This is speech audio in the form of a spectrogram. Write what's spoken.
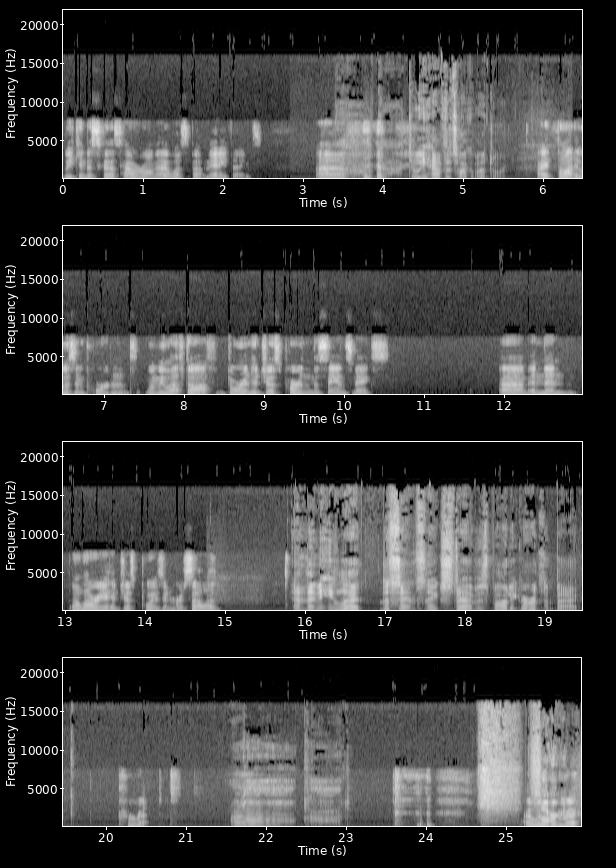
we can discuss how wrong I was about many things. Uh, Do we have to talk about Dorne? I thought it was important. When we left off, Doran had just pardoned the Sand Snakes. Um, and then Ellaria had just poisoned Myrcella. And then he let the Sand Snakes stab his bodyguard in the back. Correct. Um, Oh God! I was Sorry. correct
